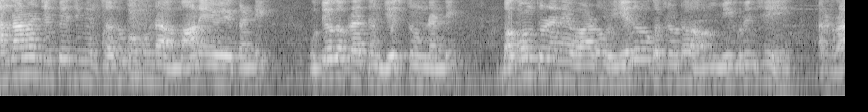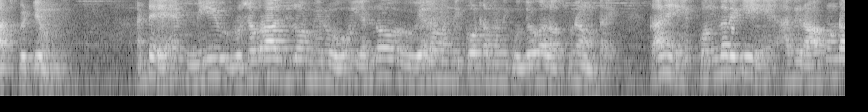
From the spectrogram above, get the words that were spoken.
అన్నానని చెప్పేసి మీరు చదువుకోకుండా మానేయకండి ఉద్యోగ ప్రయత్నం చేస్తూ ఉండండి. భగవంతుడు అనేవాడు ఏదో ఒక చోట మీ గురించి అక్కడ రాసి పెట్టి ఉంది. అంటే మీ వృషభ రాశిలో మీరు ఎన్నో వేల మంది కోట్ల మందికి ఉద్యోగాలు వస్తూనే ఉంటాయి. కానీ కొందరికి అవి రాకుండా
